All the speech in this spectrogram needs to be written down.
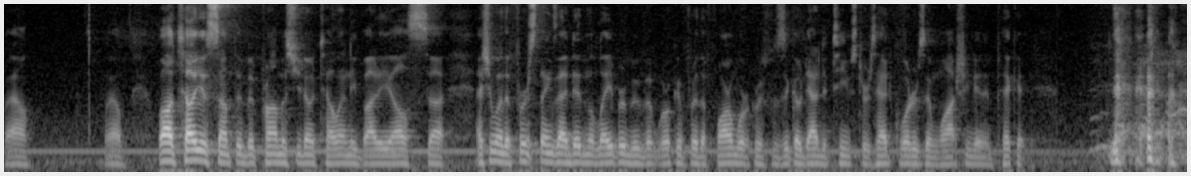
well, well. Well, I'll tell you something, but promise you don't tell anybody else. Uh, actually, one of the first things I did in the labor movement working for the farm workers was to go down to Teamsters headquarters in Washington and picket.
